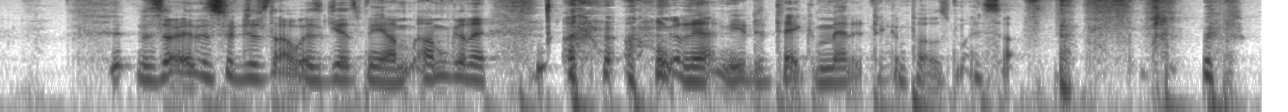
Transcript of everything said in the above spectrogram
Sorry. This one just always gets me. I'm, I'm gonna I'm gonna need to take a minute to compose myself.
